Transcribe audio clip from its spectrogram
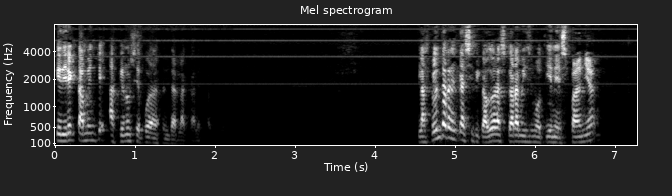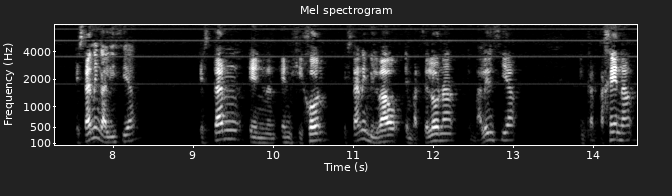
que directamente a que no se pueda encender la calefacción. Las plantas regasificadoras que ahora mismo tiene España están en Galicia, están en, Gijón, están en Bilbao, en Barcelona, en Valencia, en Cartagena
